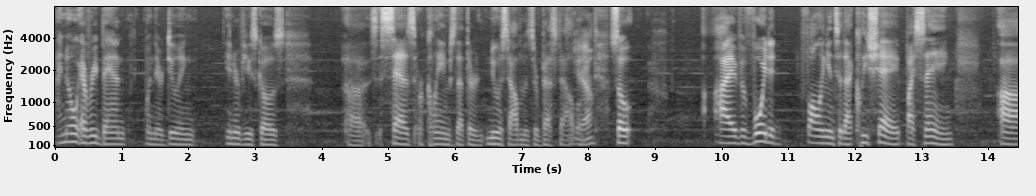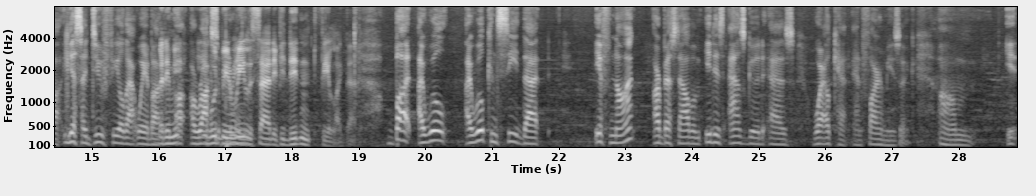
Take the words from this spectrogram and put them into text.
I know every band when they're doing interviews goes uh, says or claims that their newest album is their best album. Yeah. So I've avoided falling into that cliche by saying, uh, yes, I do feel that way about But I mean, a, a Rock it would be really sad if you didn't feel like that. But I will I will concede that if not our best album, it is as good as Wildcat and Fire Music. Um, it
